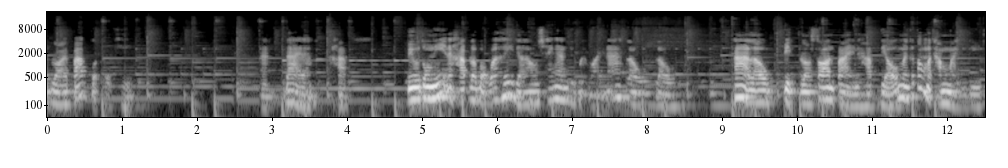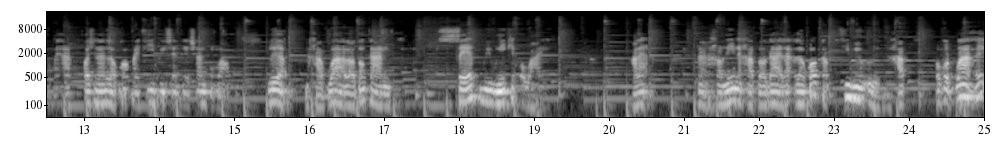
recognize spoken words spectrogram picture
รียบร้อยปั๊บกดโอเคอะได้แล้วครับวิวตรงนี้นะครับ เราบอกว่าเฮ้ยเดี๋ยวเราใช้งานอยู่บ่อยๆนะเราเรา ถ้าเราปิดเราซ่อนไปนะครับ เดี๋ยวมันก็ต้องมาทำใหม่ดีถูกไหมครับเพราะฉะนั้นเราก็ไปที่ presentation ของเราเลือกนะครับว่าเราต้องการเซฟวิวนี้เก็บเอาไว้เอาละอ่าคราวนี้นะครับเราได้แล้วเราก็กลับที่วิวอื่นนะครับ ปรากฏว่าเฮ้ย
